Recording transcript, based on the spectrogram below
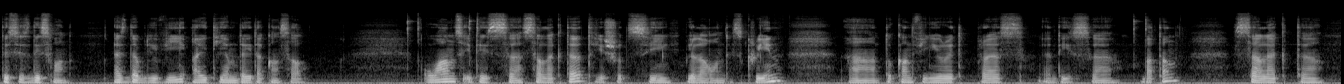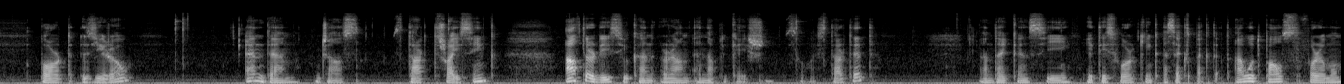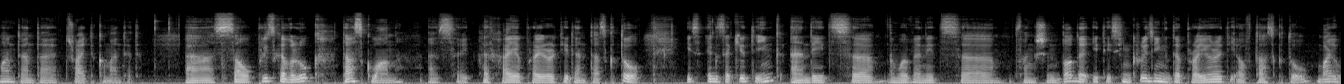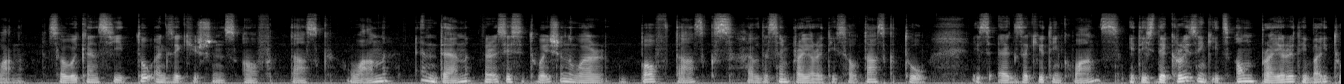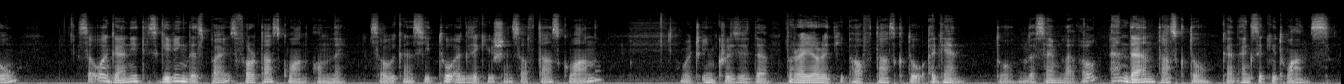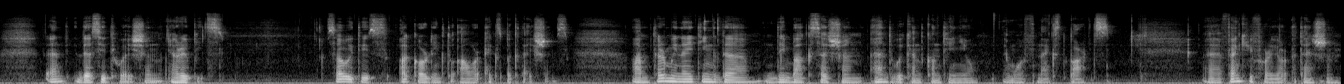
this is this one swv itm data console. Once it is uh, selected you should see below on the screen uh, to configure it press uh, this uh, button select uh, port 0 and then just start tracing after this you can run an application so I started and I can see it is working as expected. I would pause for a moment and I try to comment it. Uh, so please have a look. Task 1, as it has higher priority than task 2, is executing and it's uh, within its uh, function body, it is increasing the priority of task 2 by 1. So we can see two executions of task 1 and then there is a situation where both tasks have the same priority. So task 2 is executing once, it is decreasing its own priority by 2. So again, it is giving the space for task 1 only. So we can see two executions of task 1, which increases the priority of task 2 again to the same level. And then task 2 can execute once and the situation repeats. So it is according to our expectations. I'm terminating the debug session and we can continue with next parts. Uh, thank you for your attention.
